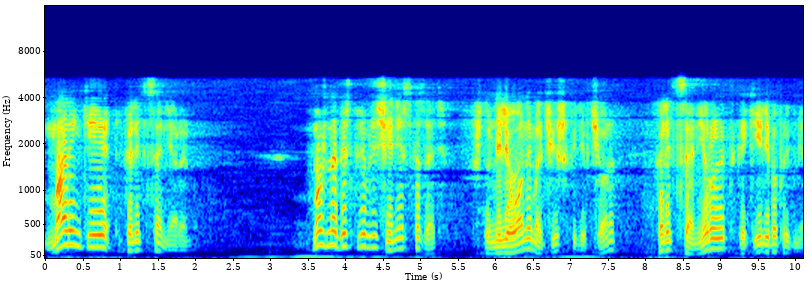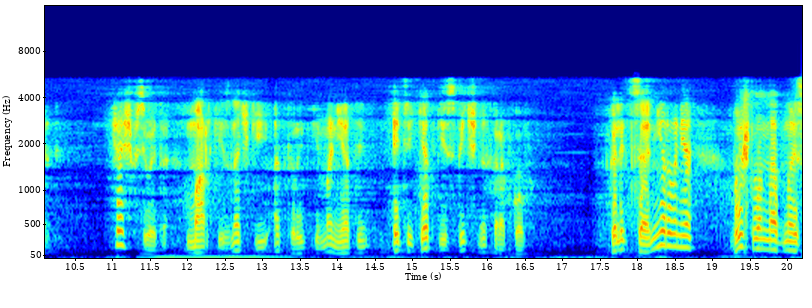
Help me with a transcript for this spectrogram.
Маленькие коллекционеры – можно без привлечения сказать, что миллионы мальчишек и девчонок коллекционируют какие-либо предметы. Чаще всего это марки, значки, открытки, монеты, этикетки из спичных коробков. Коллекционирование вышло на одно из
